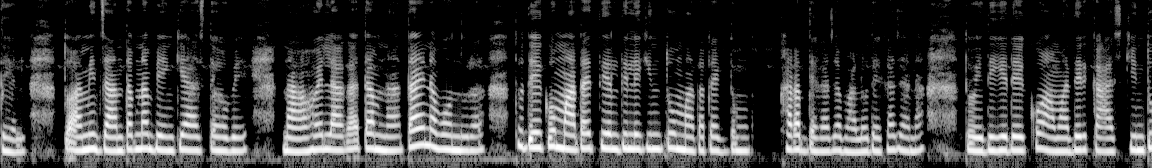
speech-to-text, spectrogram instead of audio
তেল। তো আমি জানতাম না ব্যাংকে আসতে হবে। না হয় লাগাতাম না, তাই না বন্ধুরা? তো দেখো, মাথায় তেল দিলে কিন্তু মাথাটা একদম খারাপ দেখা যায়, ভালো দেখা যায় না। তো এদিকে দেখো আমাদের কাজ কিন্তু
